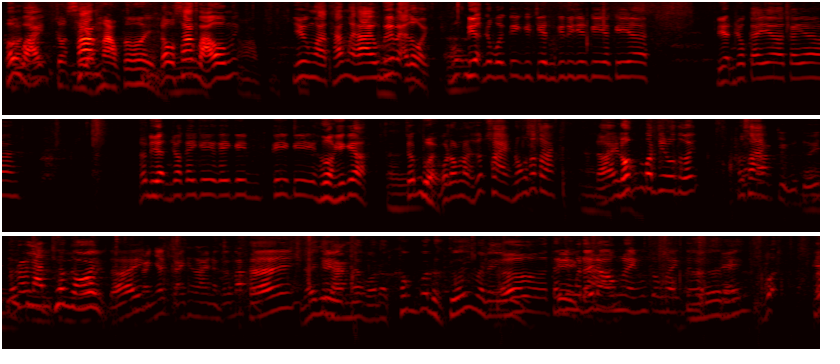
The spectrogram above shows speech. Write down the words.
không phải chọn sang học thôi đâu sang bảo ông ấy nhưng mà tháng 12 ông tưới vẹ rồi Ờ. vụ điện cho với cái cái trên cái cái cái cái, cái điện cho cái cái nó điện cho cái cái cái cái cái, cái hưởng như kia Ờ. cho bưởi của nó là rất sai nó cũng rất sai Ờ. đấy nó cũng mất chi đâu tưới nó sai. Bác chỉ có tưới Nó từ đã làm trước rồi. đấy. Cái nhất cái thứ hai là các bác đấy. Đấy cái thằng nó bảo là không có được tưới vào đây. Ờ thế Kể nhưng mà đấy là ông này ông này tức là đấy. Vợ- kể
